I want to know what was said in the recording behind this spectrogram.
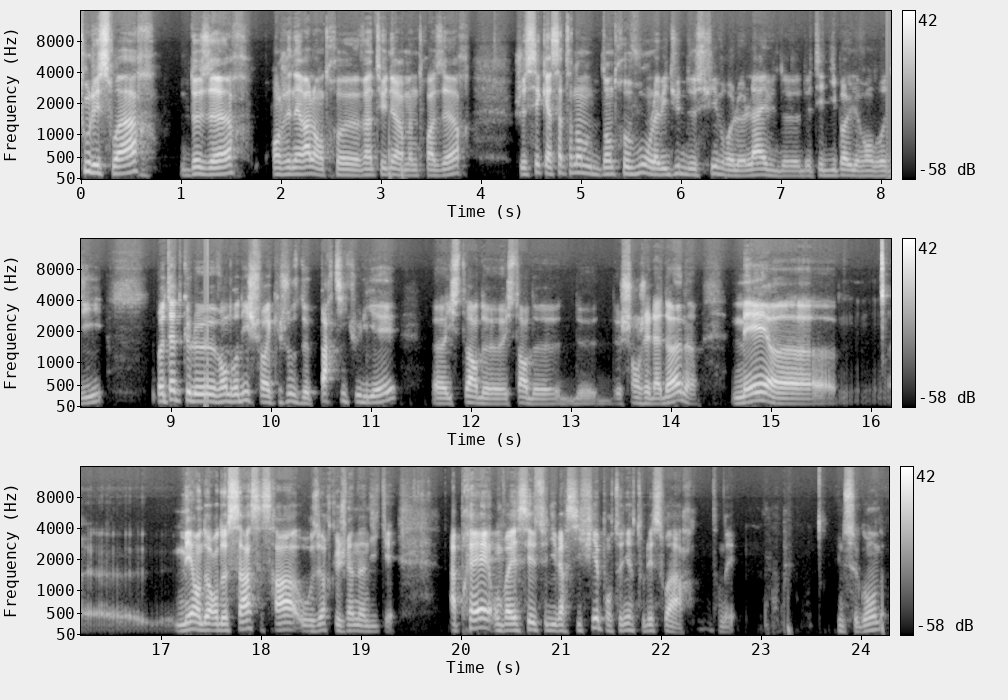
Tous les soirs, deux heures, en général entre 21h et 23h. Je sais qu'un certain nombre d'entre vous ont l'habitude de suivre le live de, Teddy Boy le vendredi. Peut-être que le vendredi, je ferai quelque chose de particulier, euh, histoire, de, histoire de, changer la donne. Mais, euh, euh, mais en dehors de ça, ce sera aux heures que je viens d'indiquer. Après, on va essayer de se diversifier pour tenir tous les soirs. Attendez une seconde.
